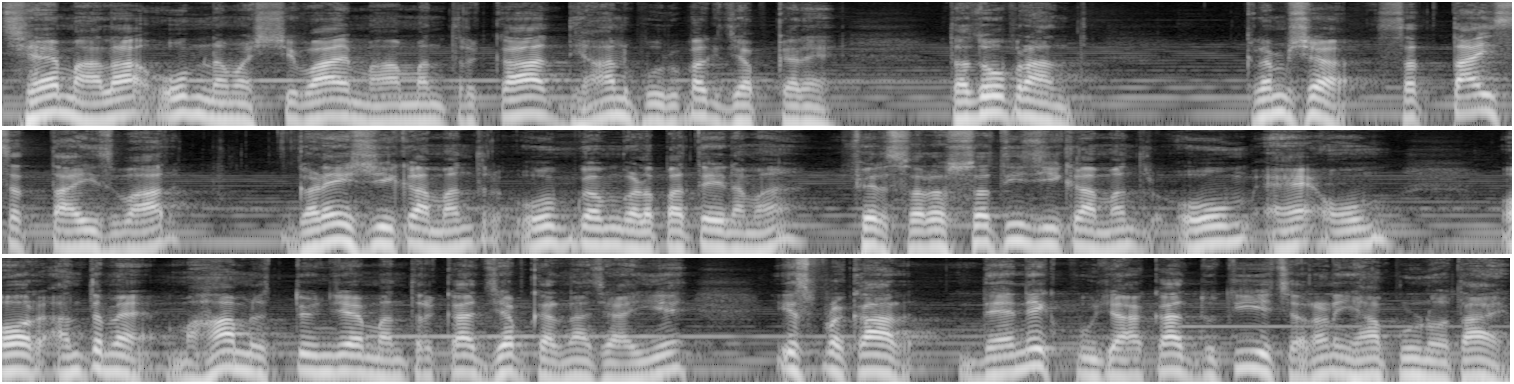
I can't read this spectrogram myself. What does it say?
छह माला ओम नमः शिवाय महामंत्र का ध्यान पूर्वक जप करें। तदोपरांत क्रमशः सत्ताईस सत्ताईस बार गणेश जी का मंत्र ओम गम गणपते नमः, फिर सरस्वती जी का मंत्र ओम ए ओम, और अंत में महामृत्युंजय मंत्र का जप करना चाहिए। इस प्रकार दैनिक पूजा का द्वितीय चरण यहाँ पूर्ण होता है।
